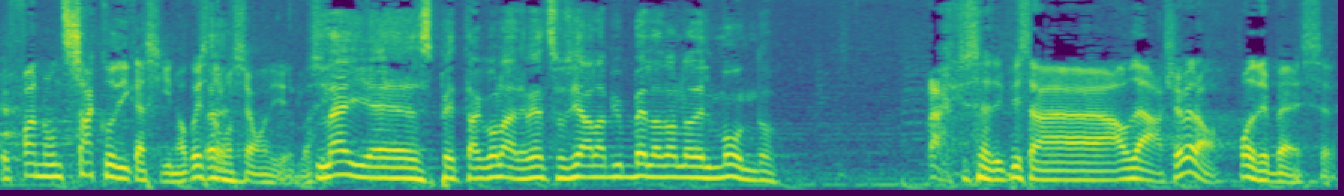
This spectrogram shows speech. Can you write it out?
e fanno un sacco di casino, questo possiamo dirlo. Sì. Lei è spettacolare, penso sia la più bella donna del mondo. Ah, questa, questa audace, però potrebbe essere.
